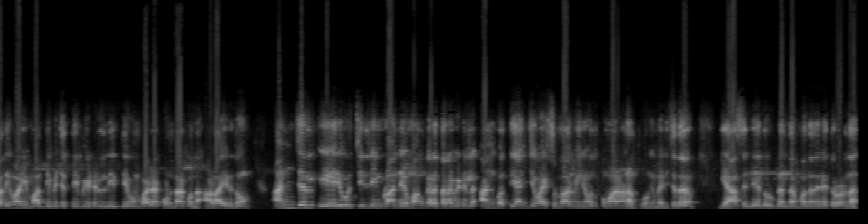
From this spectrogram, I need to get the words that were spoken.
പതിവായി മദ്യപിച്ചെത്തി വീട്ടിൽ നിത്യവും വഴക്കുണ്ടാക്കുന്ന ആളായിരുന്നു. അഞ്ചൽ ഏരൂർ ചില്ലിംഗ് പ്ലാന്റ് മങ്കരത്തറ വീട്ടിൽ അൻപത്തി അഞ്ച് വയസ്സുള്ള വിനോദ് കുമാറാണ് തൂങ്ങി മരിച്ചത്. ഗ്യാസിന്റെ ദുർഗന്ധം വന്നതിനെ തുടർന്ന്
